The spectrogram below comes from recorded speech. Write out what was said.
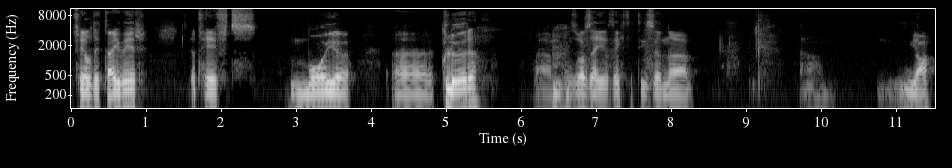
veel detail weer. Het heeft mooie uh, kleuren. Um, mm -hmm. Zoals dat je zegt, het is een. Ja,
